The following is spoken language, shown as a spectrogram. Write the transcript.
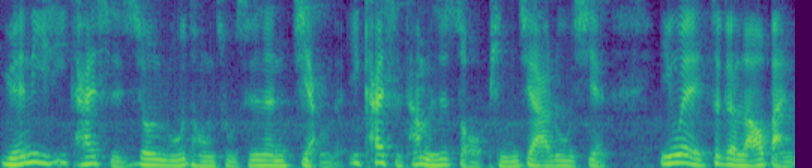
原力一开始就如同主持人讲的，一开始他们是走平价路线，因为这个老板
